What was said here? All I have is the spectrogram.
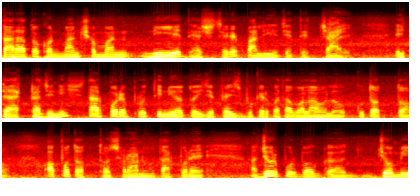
তারা তখন মান সম্মান নিয়ে দেশ ছেড়ে পালিয়ে যেতে চায়। এটা একটা জিনিস। তারপরে প্রতিনিয়ত এই যে ফেসবুকের কথা বলা হলো কুতত্ব অপতথ্য ছড়ানো তারপরে জোরপূর্বক জমি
